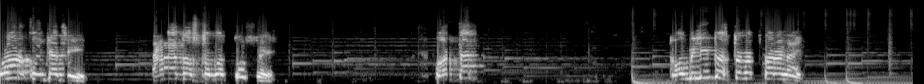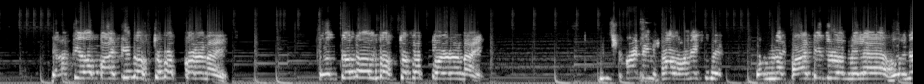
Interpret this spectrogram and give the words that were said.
গড় কইতাছি। তারা দস্তখত করছে অর্থাৎ আওয়ামী লীগ দস্তখত করে নাই। জাতীয় পার্টি দস্তখত করে নাই। চোদ্দ দল দস্তখত করে নাই। পার্টি সহ অনেক অন্য পার্টিগুলো মিলে হইল।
